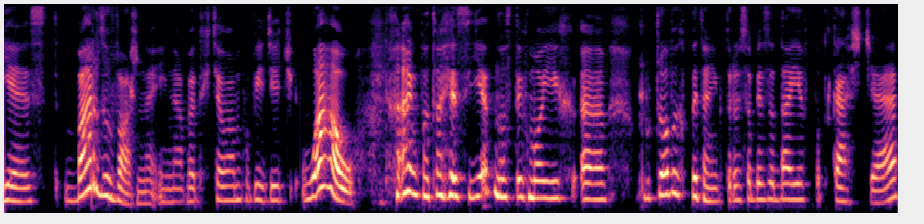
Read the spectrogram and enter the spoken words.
jest bardzo ważne i nawet chciałam powiedzieć wow, tak, bo to jest jedno z tych moich e, kluczowych pytań, które sobie zadaję w podcaście.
